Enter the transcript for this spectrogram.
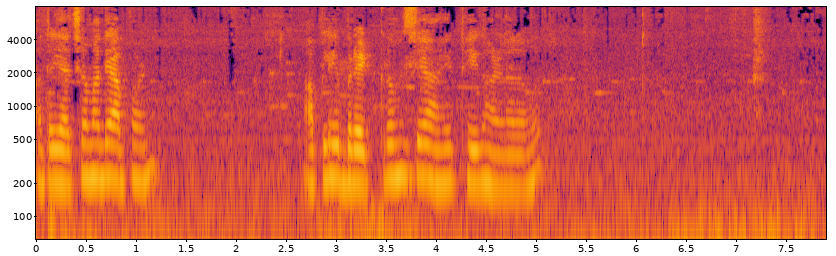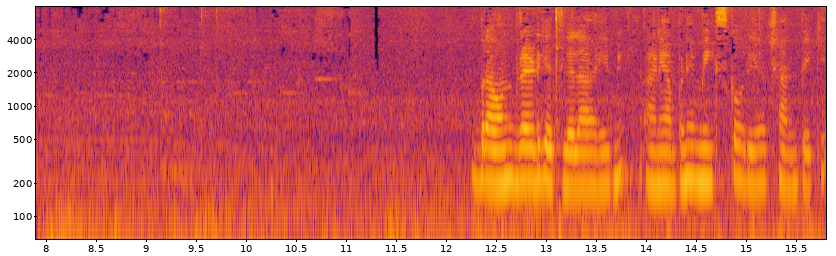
आता याच्यामध्ये आपण आपले ब्रेड क्रम्स जे आहेत हे घालणार आहोत. ब्राऊन ब्रेड घेतलेला आहे मी आणि आपण हे मिक्स करूया छानपैकी.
